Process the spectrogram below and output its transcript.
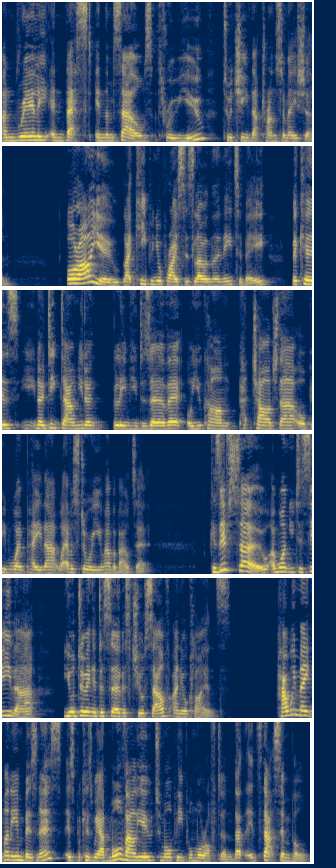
and really invest in themselves through you to achieve that transformation? Or are you like keeping your prices lower than they need to be because, you know, deep down you don't believe you deserve it or you can't charge that or people won't pay that, whatever story you have about it? Because if so, I want you to see that you're doing a disservice to yourself and your clients. How we make money in business is because we add more value to more people more often. That it's that simple.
